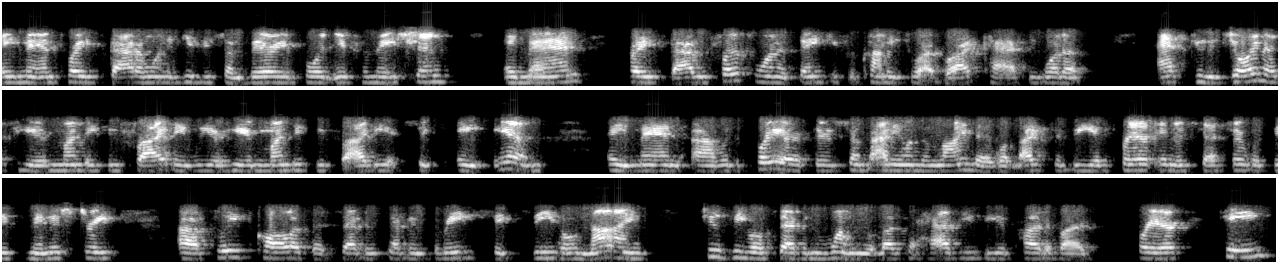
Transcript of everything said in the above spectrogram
Amen. Praise God. I want to give you some very important information. Amen. Praise God. We first want to thank you for coming to our broadcast. We want to ask you to join us here Monday through Friday. We are here Monday through Friday at 6 a.m. Amen. Uh, with prayer, if there's somebody on the line that would like to be a prayer intercessor with this ministry, uh, please call us at 773-609-2071. We would love to have you be a part of our prayer team.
